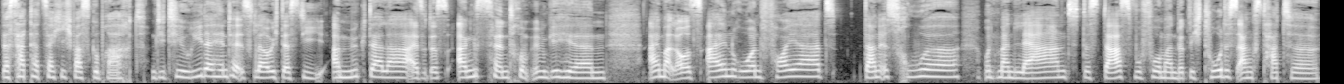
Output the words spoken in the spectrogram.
Das hat tatsächlich was gebracht. Die Theorie dahinter ist, glaube ich, dass die Amygdala, also das Angstzentrum im Gehirn, einmal aus allen Rohren feuert dann ist Ruhe und man lernt, dass das, wovor man wirklich Todesangst hatte,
